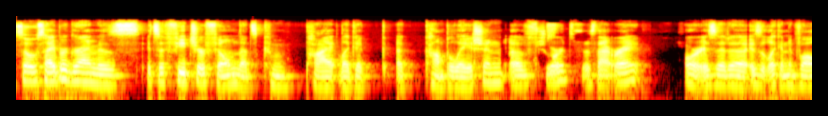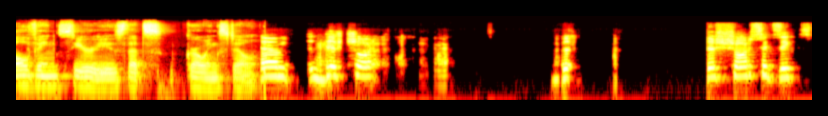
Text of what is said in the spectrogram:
So Cybergrime is it's a feature film that's compiled like a, a compilation of shorts, is that right? Or is it a is it like an evolving series that's growing still? Um, the short the, the shorts exist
